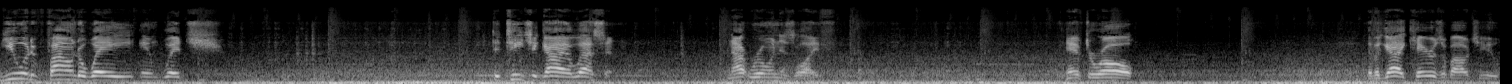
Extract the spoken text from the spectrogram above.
you would have found a way in which to teach a guy a lesson, not ruin his life. After all, if a guy cares about you,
